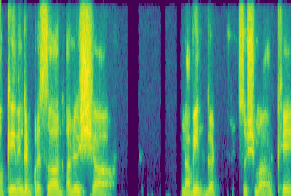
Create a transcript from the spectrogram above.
okay venkat prasad anusha naveen good sushma okay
